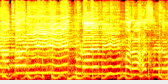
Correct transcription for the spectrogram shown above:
યાદાણી તુડાય નહીં મરા હસડો.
